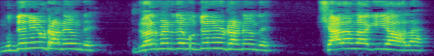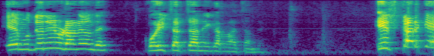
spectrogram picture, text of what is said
ਮੁੱਦੇ ਨਹੀਂ ਉਠਾਣੇ ਹੁੰਦੇ ਡਿਵੈਲਪਮੈਂਟ ਦੇ ਮੁੱਦੇ ਨਹੀਂ ਉਠਾਣੇ ਹੁੰਦੇ, ਸ਼ਹਿਰਾਂ ਦਾ ਕੀ ਹਾਲ ਹੈ, ਇਹ ਮੁੱਦੇ ਨਹੀਂ ਉਠਾਣੇ ਹੁੰਦੇ, ਕੋਈ ਚਰਚਾ ਨਹੀਂ ਕਰਨਾ ਚਾਹੁੰਦੇ। ਇਸ ਕਰਕੇ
